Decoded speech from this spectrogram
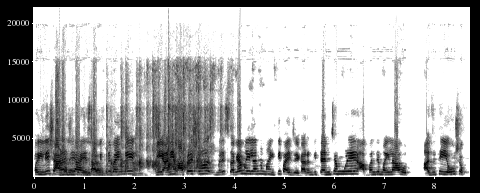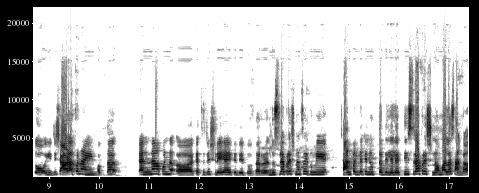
पहिली शाळा जी आहे सावित्रीबाईंनी हा. आणि हा प्रश्न म्हणजे सगळ्या महिलांना माहिती पाहिजे कारण की त्यांच्यामुळे आपण जे महिला आहोत आज इथे येऊ शकतो ही जी शाळा पण आहे. फक्त त्यांना आपण त्याचं जे श्रेय आहे ते देतो तर दुसऱ्या प्रश्नाचं तुम्ही छान पद्धतीने उत्तर दिलेलं आहे तिसरा प्रश्न मला सांगा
